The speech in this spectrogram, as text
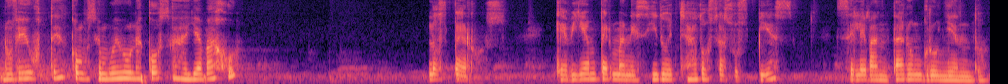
¿No ve usted cómo se mueve una cosa allá abajo? Los perros, que habían permanecido echados a sus pies, se levantaron gruñendo.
